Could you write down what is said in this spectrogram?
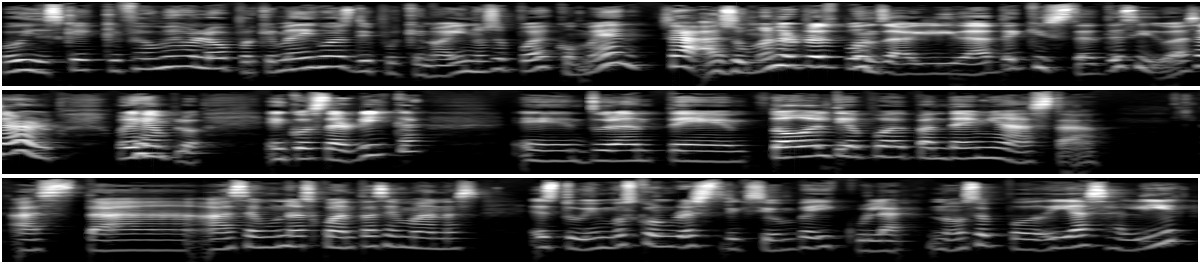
Uy, es que qué feo me habló, ¿por qué me dijo esto? Porque no, ahí no se puede comer. O sea, asuman la responsabilidad de que usted decidió hacerlo. Por ejemplo, en Costa Rica, eh, durante todo el tiempo de pandemia hasta, hasta hace unas cuantas semanas, estuvimos con restricción vehicular. No se podía salir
